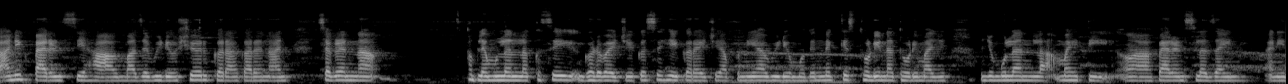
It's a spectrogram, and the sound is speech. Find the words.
अनेक पॅरेंट्सचे हा माझा व्हिडिओ शेअर करा. कारण आणि सगळ्यांना आपल्या मुलांना कसे घडवायचे कसे हे करायचे आपण या व्हिडिओमध्ये नक्कीच थोडी ना थोडी माझी म्हणजे मुलांना माहिती पॅरेंट्सला जाईन आणि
